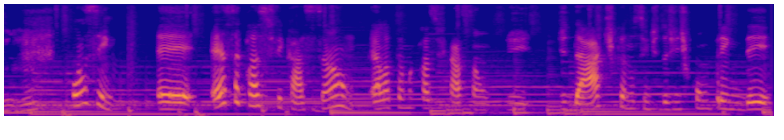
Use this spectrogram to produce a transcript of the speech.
Uhum. Então, assim, é, essa classificação, ela tem uma classificação de didática, no sentido da gente compreender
